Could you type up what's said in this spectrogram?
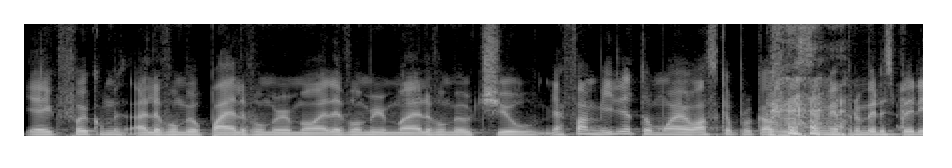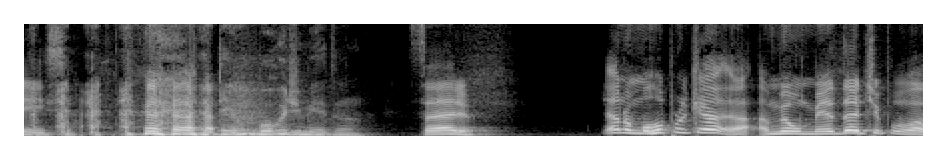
e aí foi como... Aí levou meu pai, aí levou meu irmão, aí levou minha irmã, aí levou meu tio. Minha família tomou ayahuasca por causa dessa minha primeira experiência. Eu tenho um morro de medo. Sério? Eu não morro porque o meu medo é, tipo,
